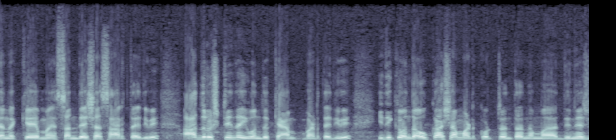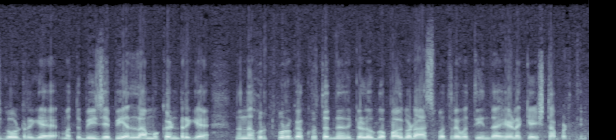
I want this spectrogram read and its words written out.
ಜನಕ್ಕೆ ಸಂದೇಶ ಸಾರ್ತಾ ಇದ್ದೀವಿ ಆ ದೃಷ್ಟಿಯಿಂದ ಈ ಒಂದು ಕ್ಯಾಂಪ್ ಮಾಡ್ತಾ ಇದ್ದೀವಿ ಇದಕ್ಕೆ ಒಂದು ಅವಕಾಶ ಮಾಡಿಕೊಟ್ಟಂಥ ನಮ್ಮ ದಿನೇಶ್ ಗೌಡ್ರಿಗೆ ಮತ್ತು ಬಿ ಜೆ ಪಿ ಎಲ್ಲ ಮುಖಂಡರಿಗೆ ನನ್ನ ಹೃತ್ಪೂರ್ವಕ ಕೃತಜ್ಞತೆಗಳು ಗೋಪಾಲ್ಗೌಡ ಆಸ್ಪತ್ರೆ ವತಿಯಿಂದ ಹೇಳೋಕ್ಕೆ ಇಷ್ಟಪಡ್ತೀನಿ.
